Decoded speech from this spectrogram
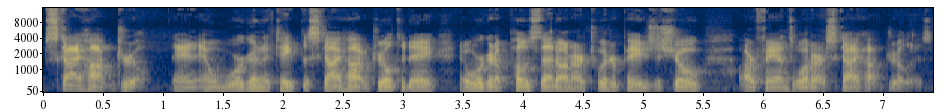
Skyhawk drill. And, and we're going to tape the Skyhawk drill today, and we're going to post that on our Twitter page to show our fans what our Skyhawk drill is.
